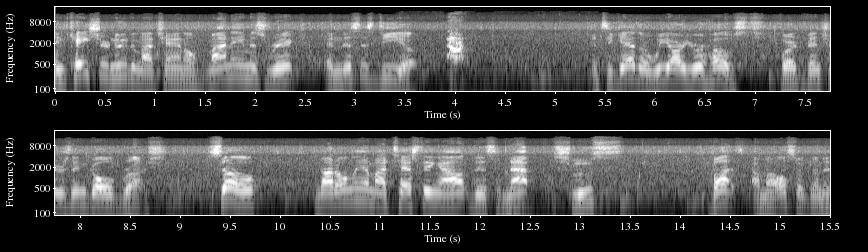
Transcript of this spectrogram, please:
in case you're new to my channel, my name is Rick and this is Dio. And together we are your hosts for Adventures in Gold Rush. So, not only am I testing out this Napf Sluice, but I'm also going to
